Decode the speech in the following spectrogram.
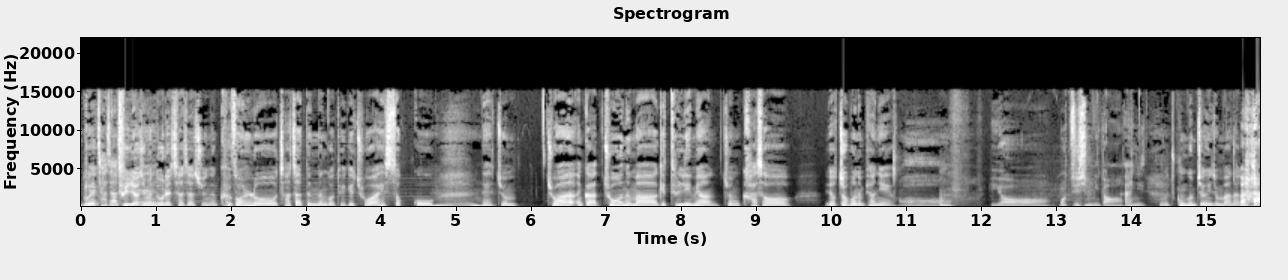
노래 찾아주는 들려주면 노래 찾아주는 그걸로 맞아요. 찾아 듣는 거 되게 좋아했었고 음. 네 좀 좋아 그러니까 좋은 음악이 들리면 좀 가서 여쭤보는 편이에요. 어. 음. 이야 멋지십니다. 아니 뭐 궁금증이 좀 많아가지고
